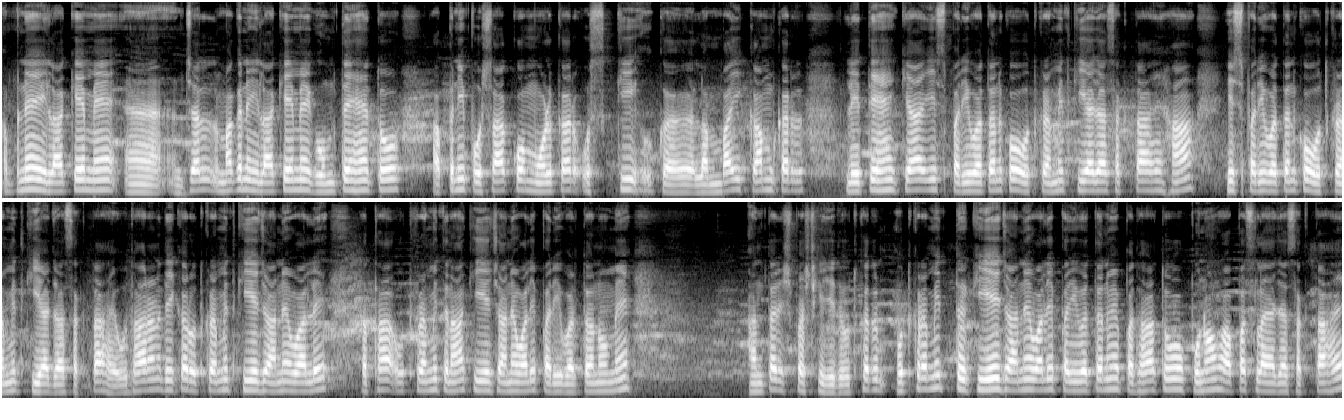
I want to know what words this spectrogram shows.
अपने इलाके में जलमग्न इलाके में घूमते हैं तो अपनी पोशाक को मोड़कर उसकी लंबाई कम कर लेते हैं। क्या इस परिवर्तन को उत्क्रमित किया जा सकता है? हाँ इस परिवर्तन को उत्क्रमित किया जा सकता है। उदाहरण देकर उत्क्रमित किए जाने वाले तथा उत्क्रमित ना किए जाने वाले परिवर्तनों में अंतर स्पष्ट कीजिए। उत्क्रमित किए जाने वाले परिवर्तन में पदार्थों को पुनः वापस लाया जा सकता है।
